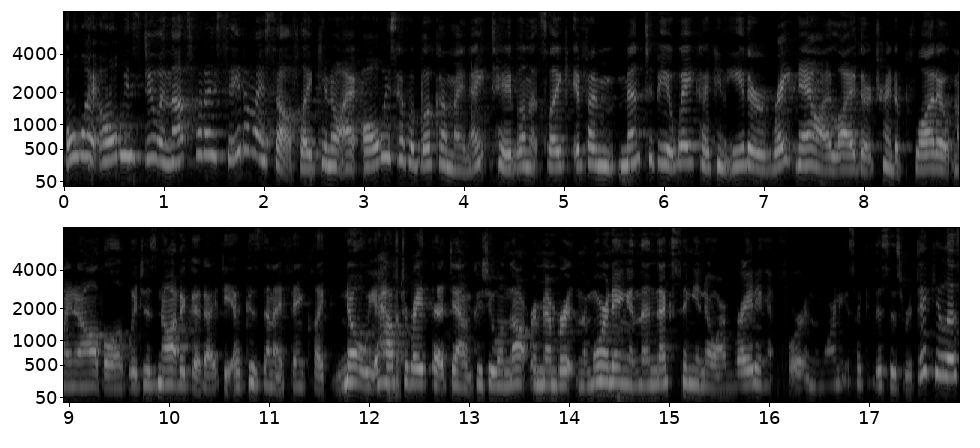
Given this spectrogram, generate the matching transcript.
Oh, I always do. And that's what I say to myself. Like, you know, I always have a book on my night table. And it's like, if I'm meant to be awake, I can either, right now, I lie there trying to plot out my novel, which is not a good idea. Cause then I think, like, no, you have no. to write that down because you will not remember it in the morning. And then next thing you know, I'm writing it for in the morning. It's like, this is ridiculous.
